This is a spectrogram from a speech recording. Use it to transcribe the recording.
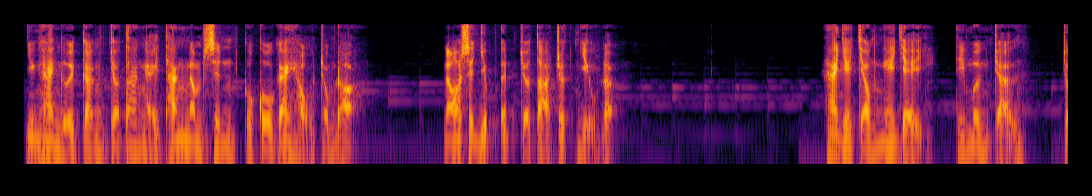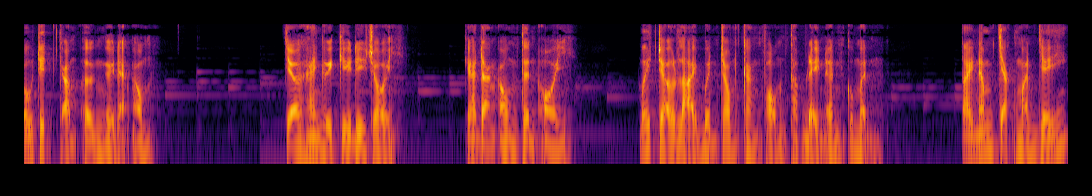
Nhưng hai người cần cho ta ngày tháng năm sinh Của cô gái hậu trong đó. Nó sẽ giúp ích cho ta rất nhiều đó. Hai vợ chồng nghe vậy Thì mừng trở Trối trích cảm ơn người đàn ông. Chờ hai người kia đi rồi, Gã đàn ông tên Oi Mới trở lại bên trong căn phòng thắp đầy nến của mình. Tay nắm chặt mảnh giấy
